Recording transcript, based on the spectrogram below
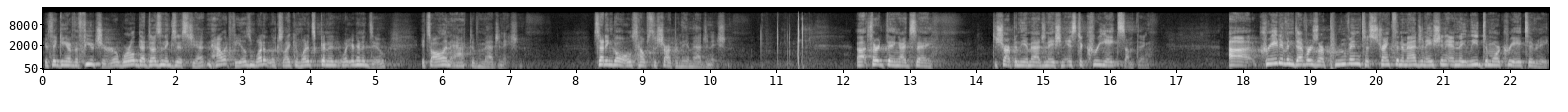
You're thinking of the future, a world that doesn't exist yet, and how it feels and what it looks like and what, it's gonna, what you're going to do. It's all an act of imagination. Setting goals helps to sharpen the imagination. Uh, third thing I'd say to sharpen the imagination is to create something. Uh, creative endeavors are proven to strengthen imagination and they lead to more creativity.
